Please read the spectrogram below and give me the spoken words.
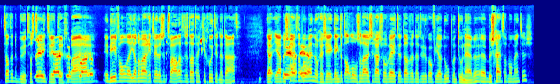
Het zat in de buurt, het was 22. Maar 2012. eh, in ieder geval eh, januari 2012, dus dat had je goed inderdaad. Ja, ja beschrijf dat moment nog eens. Ik denk dat al onze luisteraars wel weten dat we het natuurlijk over jouw doelpunt toen hebben. Eh, beschrijf dat moment eens.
